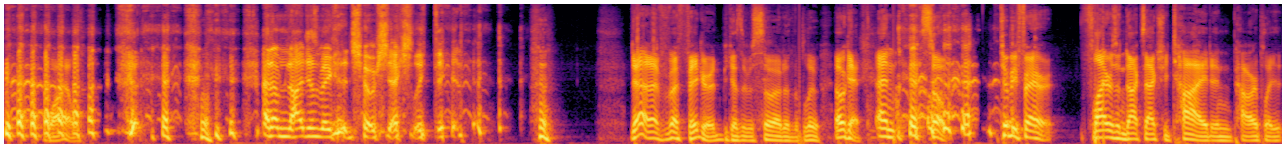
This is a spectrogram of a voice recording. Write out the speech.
wild. and I'm not just making a joke. She actually did. Yeah, I, I figured because it was so out of the blue. Okay, and so to be fair, Flyers and Ducks actually tied in power play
